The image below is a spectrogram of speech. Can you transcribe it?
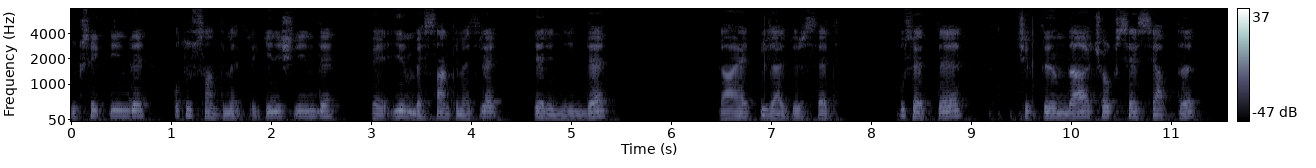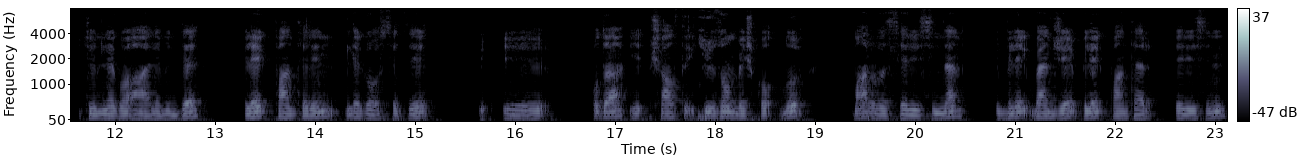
yüksekliğinde, 30 cm genişliğinde ve 25 cm derinliğinde gayet güzel bir set. Bu sette çıktığında çok ses yaptı bütün Lego aleminde. Black Panther'in Lego seti e, o da 76 215 kodlu Marvel serisinden Black bence Black Panther serisinin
